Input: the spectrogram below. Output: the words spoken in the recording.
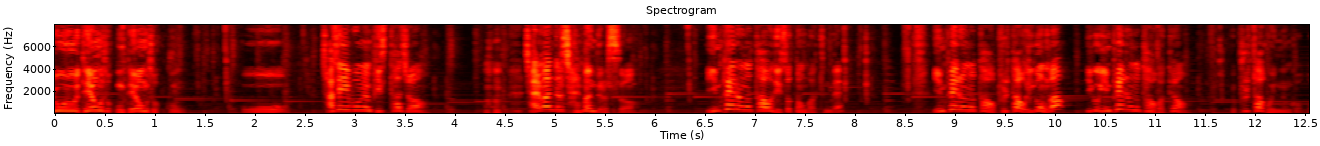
요거 대형 석궁 대형 석궁. 오 자세히 보면 비슷하죠? 잘 만들어 잘 만들었어. 임페르노 타워도 있었던 것 같은데? 임페르노 타워 불타고 이건가? 이거 임페르노 타워 같아요. 불타고 있는 거.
